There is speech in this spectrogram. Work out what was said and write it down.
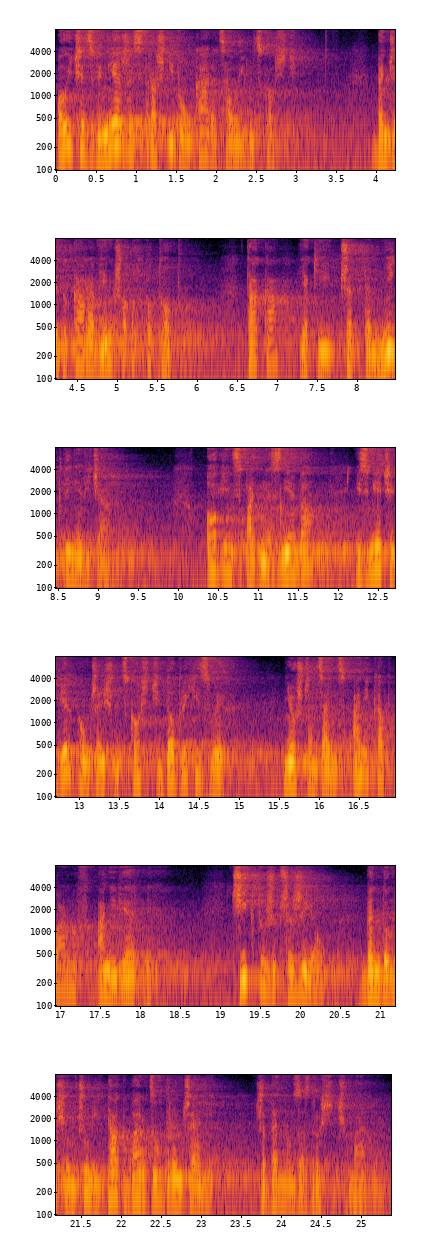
Ojciec wymierzy straszliwą karę całej ludzkości. Będzie to kara większa od potopu, taka, jakiej przedtem nigdy nie widziano. Ogień spadnie z nieba i zmiecie wielką część ludzkości, dobrych i złych, nie oszczędzając ani kapłanów, ani wiernych. Ci, którzy przeżyją, będą się czuli tak bardzo udręczeni, że będą zazdrościć umarłym.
